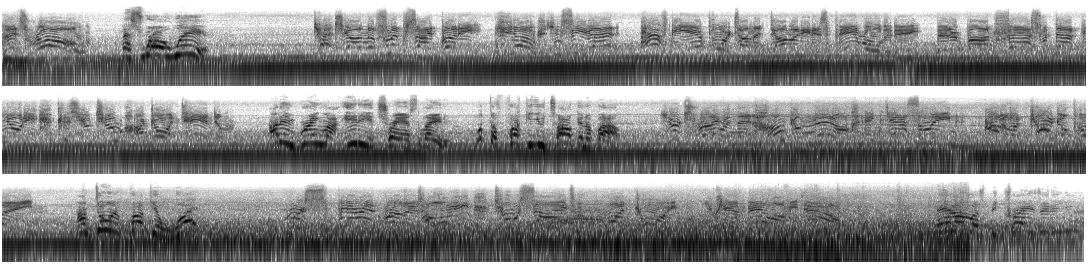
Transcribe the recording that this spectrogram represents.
Let's roll! Let's roll where? Catch you on the flip side, buddy! Yo, you see that? Half the airport's on the Dominators payroll today. Better bond fast with that beauty, cause you two are going tandem. I didn't bring my idiot translator. What the fuck are you talking about? You're driving that hunk of metal and gasoline out of a cargo plane! I'm doing fucking what? We're spirit brothers, homie! Two sides, one coin! You can't bail on me now! Man, I must be crazy than you.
